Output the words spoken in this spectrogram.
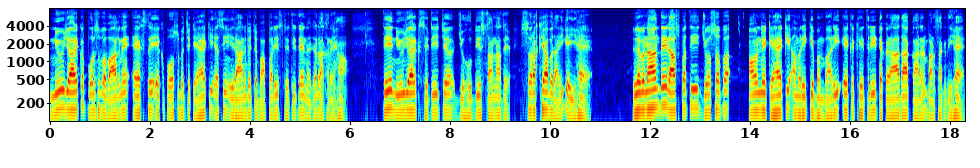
ਨਿਊਯਾਰਕ ਪੁਲਿਸ ਵਿਭਾਗ ਨੇ ਐਕਸ ਤੇ ਇੱਕ ਪੋਸਟ ਵਿੱਚ ਕਿਹਾ ਹੈ ਕਿ ਅਸੀਂ ਈਰਾਨ ਵਿੱਚ ਵਾਪਰੀ ਸਥਿਤੀ ਤੇ ਨਜ਼ਰ ਰੱਖ ਰਹੇ ਹਾਂ ਤੇ ਨਿਊਯਾਰਕ ਸਿਟੀ 'ਚ ਯਹੂਦੀ ਸਥਾਨਾਂ ਤੇ ਸੁਰੱਖਿਆ ਵਧਾਈ ਗਈ ਹੈ। ਲਬਨਾਨ ਦੇ ਰਾਸ਼ਟਰਪਤੀ ਜੋਸਫ ਆਉਨ ਨੇ ਕਿਹਾ ਕਿ ਅਮਰੀਕੀ ਬੰਬਾਰੀ ਇੱਕ ਖੇਤਰੀ ਟਕਰਾਅ ਦਾ ਕਾਰਨ ਬਣ ਸਕਦੀ ਹੈ,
